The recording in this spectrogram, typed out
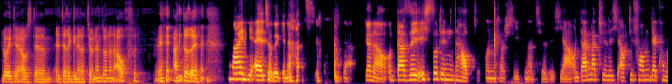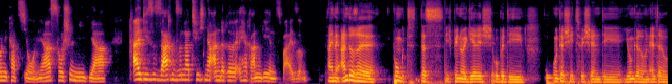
Leute aus der älteren Generation, sondern auch für andere. Nein, die ältere Generation. Ja, genau. Und da sehe ich so den Hauptunterschied natürlich, ja. Und dann natürlich auch die Form der Kommunikation, ja, Social Media. All diese Sachen sind natürlich eine andere Herangehensweise. Eine andere Punkt, dass ich bin neugierig über die Unterschied zwischen die jüngere und ältere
